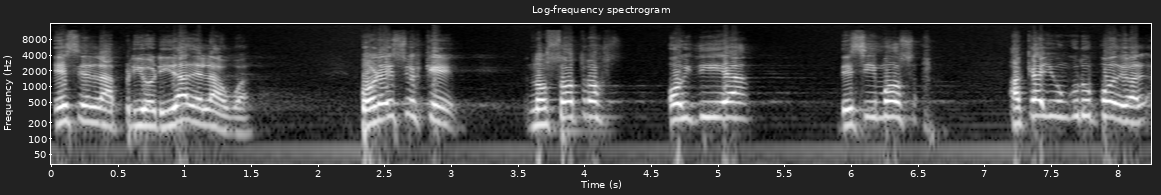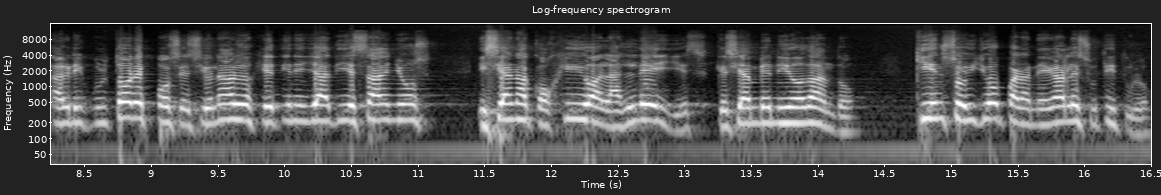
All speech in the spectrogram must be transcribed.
Esa es la prioridad del agua. Por eso es que nosotros hoy día decimos, acá hay un grupo de agricultores posesionarios que tienen ya 10 años y se han acogido a las leyes que se han venido dando. ¿quién soy yo para negarle su título?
